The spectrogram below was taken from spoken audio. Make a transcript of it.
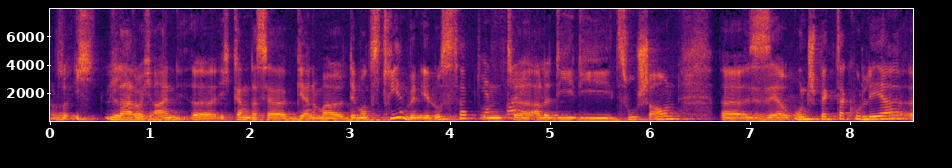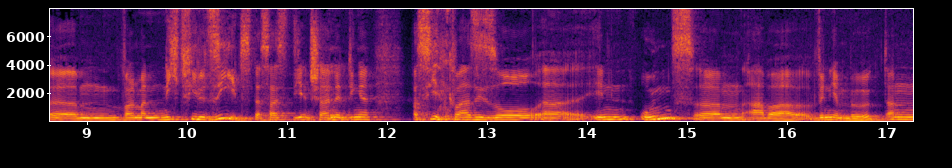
Also ich lade euch ein, äh, ich kann das ja gerne mal demonstrieren, wenn ihr Lust habt. Ja, und äh, alle, die, die zuschauen, äh, ist sehr unspektakulär, ähm, weil man nicht viel sieht. Das heißt, die entscheidenden Dinge passieren quasi so in uns. Ähm, aber wenn ihr mögt, dann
